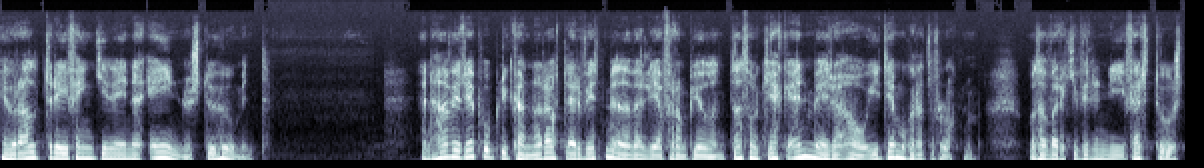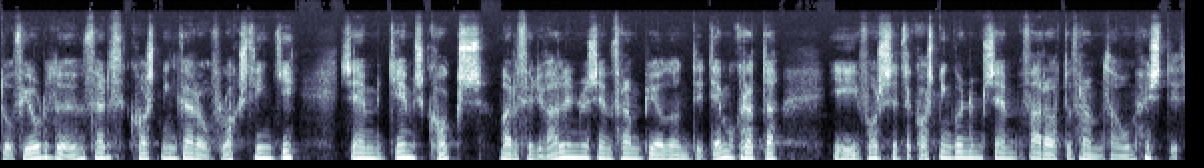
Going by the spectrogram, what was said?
hefur aldrei fengið eina einustu hugmynd. En hafi republikanar átt erfitt með að velja frambjóðanda þá gekk enn meira á í demokratafloknum og það var ekki fyrir ný 44. umferð kostningar á flokksþingi sem James Cox var fyrir valinu sem frambjóðandi demokrata í fórsetta kostningunum sem fara áttu fram þá um höstið.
